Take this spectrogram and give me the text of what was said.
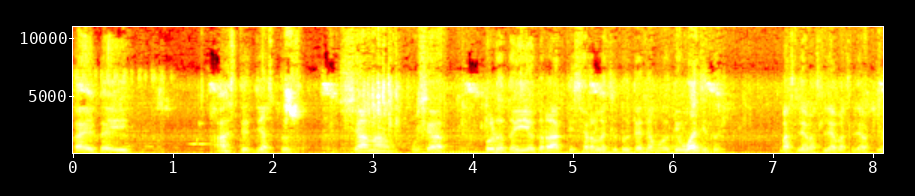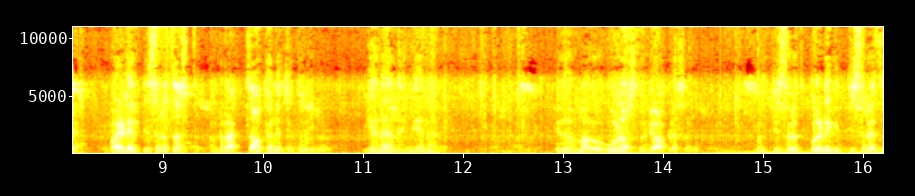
काही काही असते जास्त शाना हुशार पडत एक राग तिसऱ्याला चितो त्याच्यामुळे ते वाजित बसल्या बसल्या बसल्या बसल्या. पायड्याला तिसरंच असतं आणि राग चौथ्याला चितो घेणं नाही देणं नाही. तिथं मग गोड असतो तो आपल्या सगळं पण तिसरंच पडलं की तिसऱ्याच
